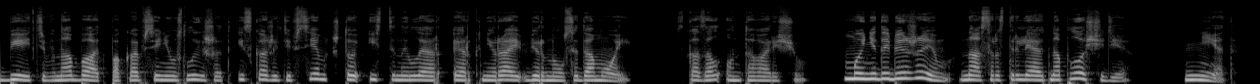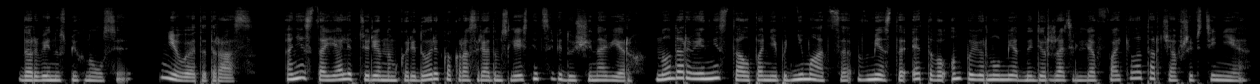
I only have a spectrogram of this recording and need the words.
Бейте в набат, пока все не услышат, и скажите всем, что истинный Лэр Эркнирай вернулся домой», — сказал он товарищу. «Мы не добежим, нас расстреляют на площади». «Нет», — Дарвин усмехнулся, — «не в этот раз». Они стояли в тюремном коридоре как раз рядом с лестницей, ведущей наверх. Но Дарвин не стал по ней подниматься. Вместо этого он повернул медный держатель для факела, торчавший в стене.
